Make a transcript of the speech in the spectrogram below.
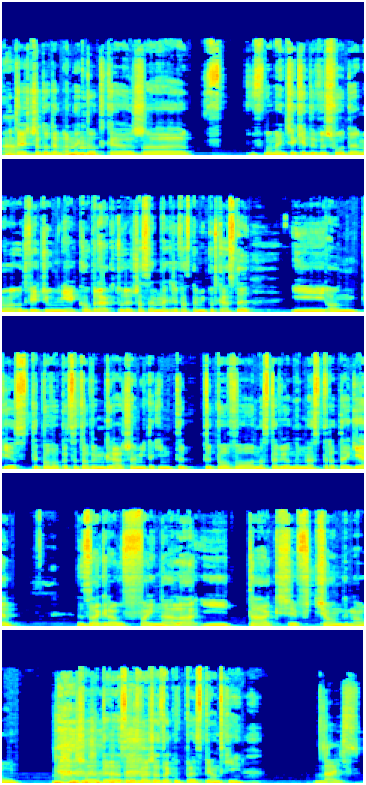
Um, to jeszcze dodam anegdotkę, mm że w momencie, kiedy wyszło demo, odwiedził mnie Kobra, który czasem nagrywa z nami podcasty i on jest typowo pecetowym graczem i takim typ, typowo nastawionym na strategię. Zagrał w finala i tak się wciągnął, że teraz rozważa zakup PS5. Nice.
